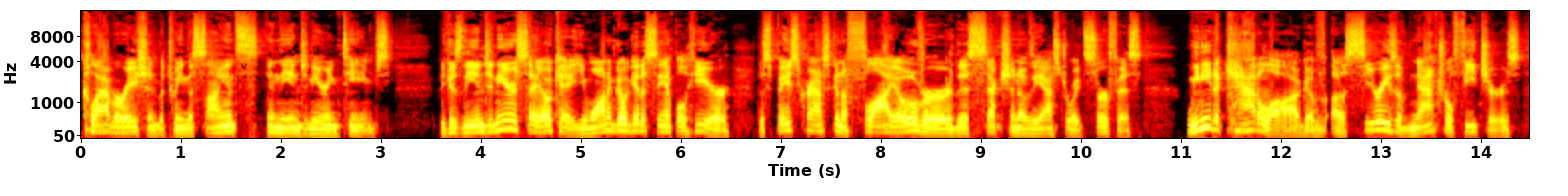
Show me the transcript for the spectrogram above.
collaboration between the science and the engineering teams. Because the engineers say, okay, you want to go get a sample here. The spacecraft's going to fly over this section of the asteroid surface. We need a catalog of a series of natural features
